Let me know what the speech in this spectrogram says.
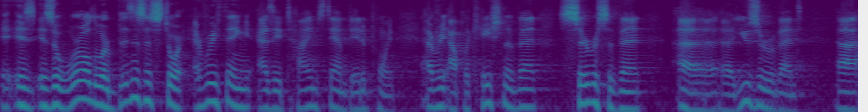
is, is a world where businesses store everything as a timestamp data point. Every application event, service event, uh, user event. Uh,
